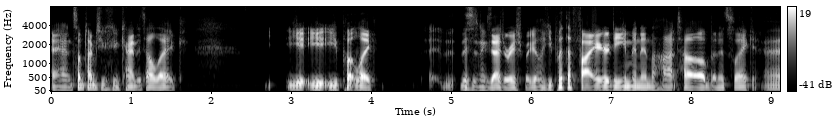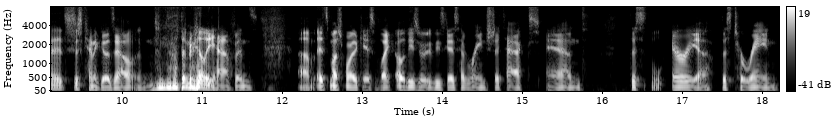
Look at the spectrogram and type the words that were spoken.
And sometimes you can kind of tell like you, you, you put like this is an exaggeration, but you're like you put the fire demon in the hot tub, and it's like uh, it just kind of goes out and nothing really happens. Um, it's much more the case of like, oh, these are these guys have ranged attacks, and this area, this terrain,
